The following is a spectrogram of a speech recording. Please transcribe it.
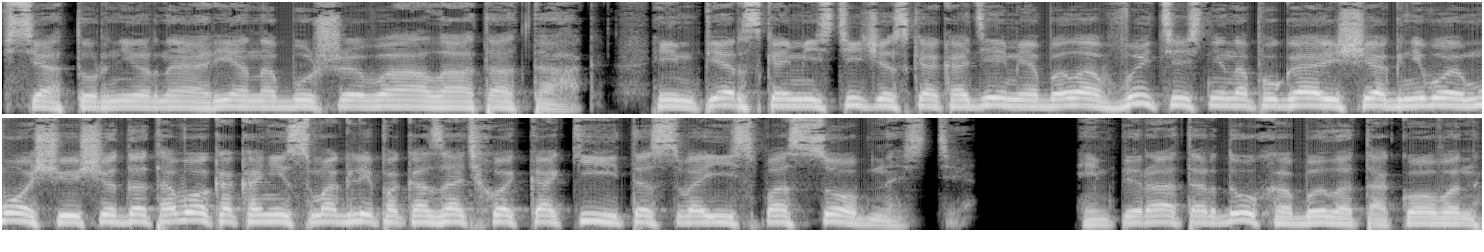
Вся турнирная арена бушевала от атак. Имперская мистическая академия была вытеснена пугающей огневой мощью еще до того, как они смогли показать хоть какие-то свои способности. Император Духа был атакован,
